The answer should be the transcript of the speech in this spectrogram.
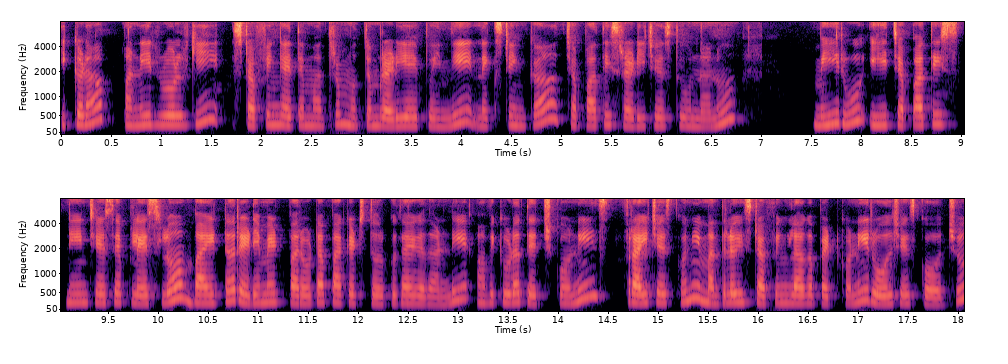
ఇక్కడ పన్నీర్ రోల్కి స్టఫింగ్ అయితే మాత్రం మొత్తం రెడీ అయిపోయింది. నెక్స్ట్ ఇంకా చపాతీస్ రెడీ చేస్తూ ఉన్నాను. మీరు ఈ చపాతీస్ నేను చేసే ప్లేస్లో బయట రెడీమేడ్ పరోటా ప్యాకెట్స్ దొరుకుతాయి కదండి అవి కూడా తెచ్చుకొని ఫ్రై చేసుకొని మధ్యలో ఈ స్టఫింగ్ లాగా పెట్టుకొని రోల్ చేసుకోవచ్చు.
